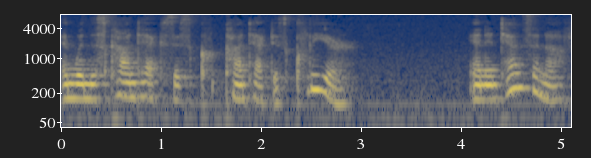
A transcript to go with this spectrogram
And when this contact is, contact is clear and intense enough,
